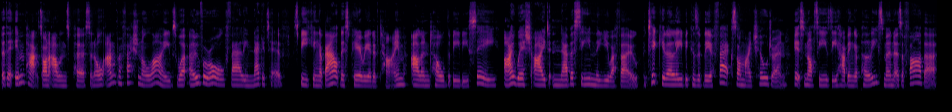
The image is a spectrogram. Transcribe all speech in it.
but the impact on Alan's personal and professional lives were overall fairly negative. Speaking about this period of time, Alan told the BBC, I wish I'd never seen the UFO, particularly because of the effects on my children. It's not easy having a policeman as a father,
